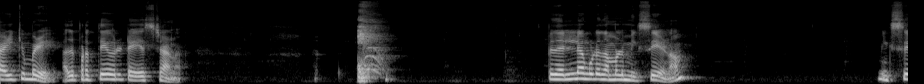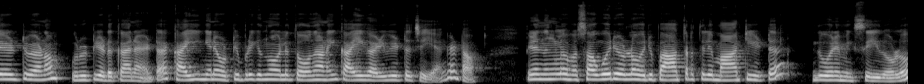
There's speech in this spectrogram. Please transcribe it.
കഴിക്കുമ്പോഴേ അത് പ്രത്യേക ഒരു ടേസ്റ്റാണ് അപ്പോൾ ഇതെല്ലാം കൂടെ നമ്മൾ മിക്സ് ചെയ്യണം. മിക്സ് ചെയ്തിട്ട് വേണം ഉരുട്ടിയെടുക്കാനായിട്ട് കൈ ഇങ്ങനെ ഒട്ടിപ്പിടിക്കുന്ന പോലെ തോന്നുകയാണെങ്കിൽ കൈ കഴുകിയിട്ട് ചെയ്യാം കേട്ടോ. പിന്നെ നിങ്ങൾ സൗകര്യമുള്ള ഒരു പാത്രത്തിൽ മാറ്റിയിട്ട് ഇതുപോലെ മിക്സ് ചെയ്തോളൂ.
